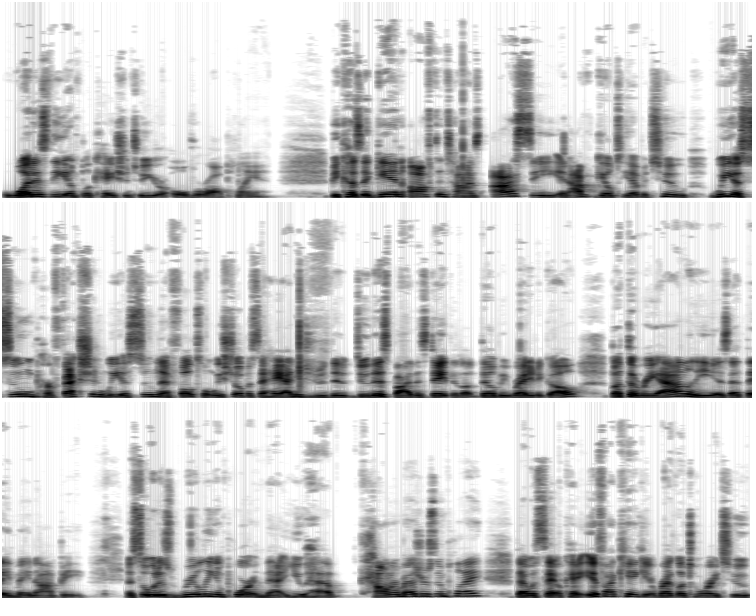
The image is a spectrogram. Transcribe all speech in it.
What is the implication to your overall plan? Because again, oftentimes I see, and I'm guilty of it too, we assume perfection. We assume that folks, when we show up and say, hey, I need you to do this by this date, they'll, they'll be ready to go. But the reality is that they may not be. And so it is really important that you have countermeasures in play that would say, okay, if I can't get regulatory to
